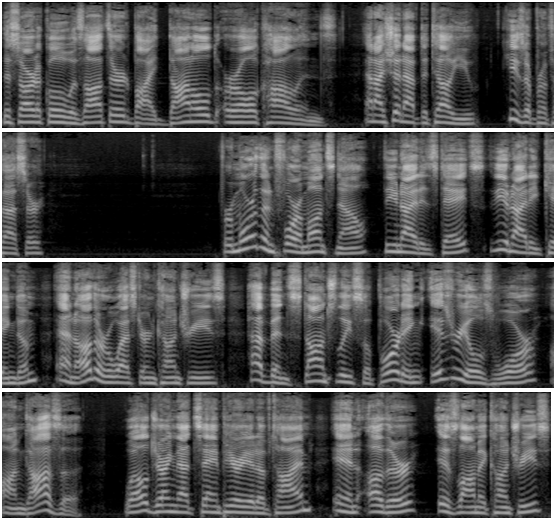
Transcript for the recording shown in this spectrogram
This article was authored by Donald Earl Collins, and I shouldn't have to tell you, he's a professor. For more than four months now, the United States, the United Kingdom, and other Western countries have been staunchly supporting Israel's war on Gaza. Well, during that same period of time, in other Islamic countries,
